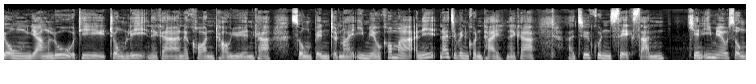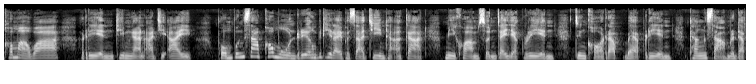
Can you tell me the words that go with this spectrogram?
จงยางลู่ที่จงลี่นะคะ นครเถาหยวนค่ะ ส่งเป็นจดหมายอีเมลเข้ามา อันนี้น่าจะเป็นคนไทยนะคะ ชื่อคุณเสกสรร เขียนอีเมลส่งเข้ามาว่า เรียนทีมงาน RTI ผมเพิ่งทราบข้อมูลเรื่องวิทยาลัยภาษาจีนทางอากาศ มีความสนใจอยากเรียน จึงขอรับแบบเรียนทั้ง 3 ระดับ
